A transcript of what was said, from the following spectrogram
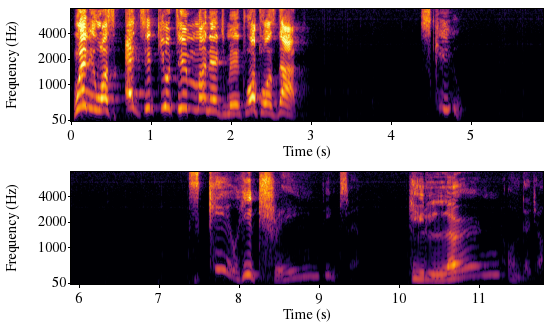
When he was executing management, what was that? Skill. Skill. He trained himself, he learned on the job.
